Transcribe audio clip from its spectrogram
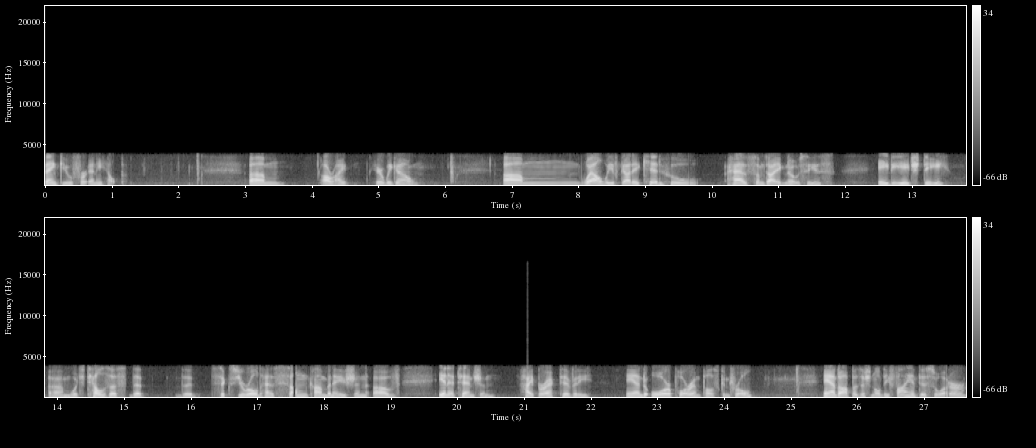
Thank you for any help. Um, all right, here we go. Um, well, we've got a kid who has some diagnoses ADHD, um, which tells us that the six year old has some combination of inattention, hyperactivity, and or poor impulse control, and oppositional defiant disorder,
